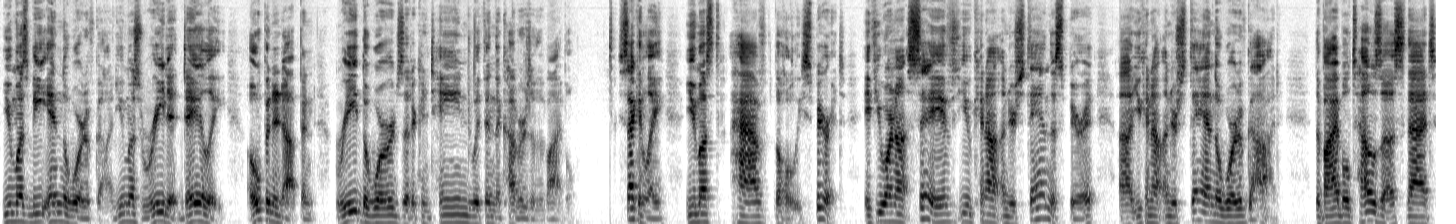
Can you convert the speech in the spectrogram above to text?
You must be in the Word of God. You must read it daily. Open it up and read the words that are contained within the covers of the Bible. Secondly, you must have the Holy Spirit. If you are not saved, you cannot understand the Spirit. Uh, you cannot understand the Word of God. The Bible tells us that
